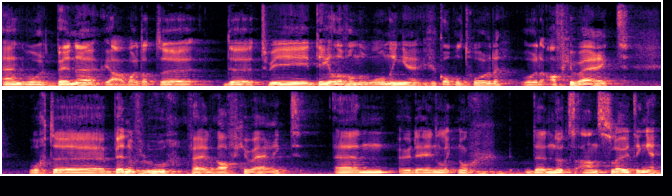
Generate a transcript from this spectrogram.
En wordt binnen, ja, waar dat de, de twee delen van de woningen gekoppeld worden, worden afgewerkt. Wordt de binnenvloer verder afgewerkt. En uiteindelijk nog de nutsaansluitingen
